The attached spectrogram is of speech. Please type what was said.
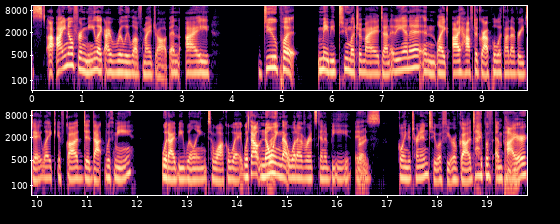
st- I know for me like I really love my job and I do put maybe too much of my identity in it and like I have to grapple with that every day. Like if God did that with me, would I be willing to walk away without knowing that whatever it's going to be Right. Going to turn into a fear of God type of empire.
